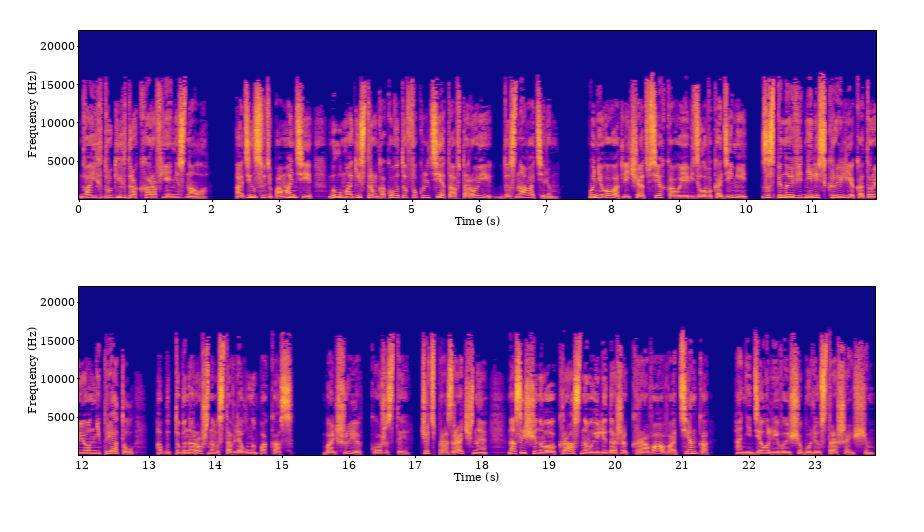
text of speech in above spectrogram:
Двоих других дракхаров я не знала. Один, судя по мантии, был магистром какого-то факультета, а второй — дознавателем. У него, в отличие от всех, кого я видела в академии, за спиной виднелись крылья, которые он не прятал, а будто бы нарочно выставлял на показ. Большие, кожистые, чуть прозрачные, насыщенного красного или даже кровавого оттенка, они делали его еще более устрашающим.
